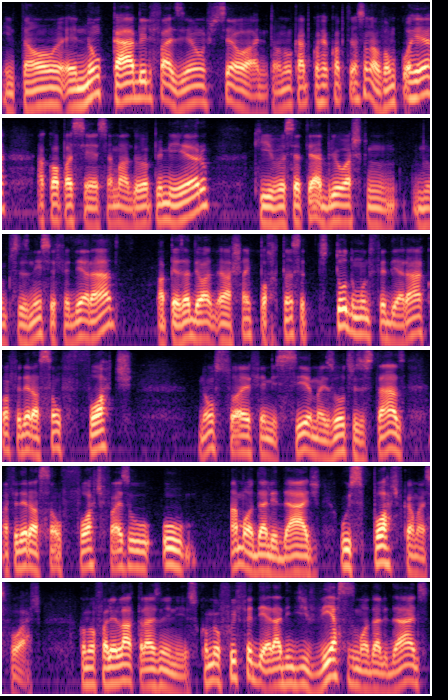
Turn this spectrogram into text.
Então, eh, não cabe ele fazer um XCO, então não cabe correr Copa Internacional. Vamos correr a Copa Ciência Amadora primeiro, que você até abriu, acho que não, não precisa nem ser federado, apesar de eu achar a importância de todo mundo federar, com a federação forte, não só a FMC, mas outros estados, a federação forte faz o, o a modalidade, o esporte ficar mais forte. Como eu falei lá atrás no início, como eu fui federado em diversas modalidades,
